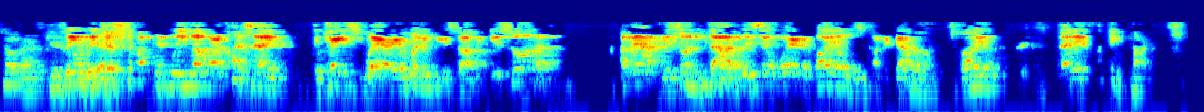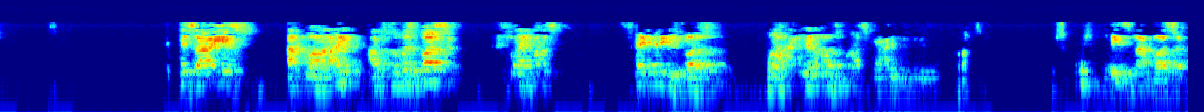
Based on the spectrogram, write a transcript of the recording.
So, uh, We, we just thought that we know. I'm not saying the case where it wouldn't be something. You saw it coming out. You saw the dot. They said where the oil was coming out. Oil. That is the parts. His eyes apply. I'm still. It's like busting. Same thing as busting. Why? You know, it's busting. I think it's busting. It's not busting.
